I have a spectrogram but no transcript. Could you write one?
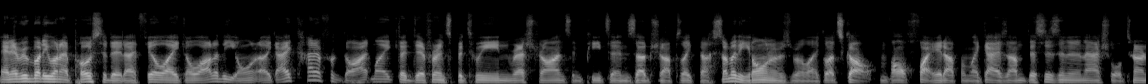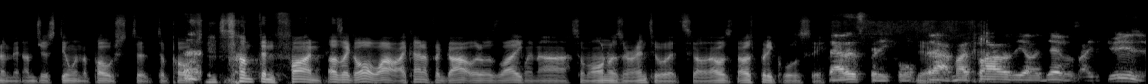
and everybody, when I posted it, I feel like a lot of the own, like I kind of forgot, Mike, the difference between restaurants and pizza and sub shops. Like the, some of the owners were like, "Let's go, I'm all fired up." I'm like, guys, I'm this isn't an actual tournament. I'm just doing the post to to post something fun. I was like, oh wow, I kind of forgot what it was like when uh some owners are into it. So that was that was pretty cool to see. That is pretty cool. Yeah. Yeah. my father the other day was like, Jesus,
